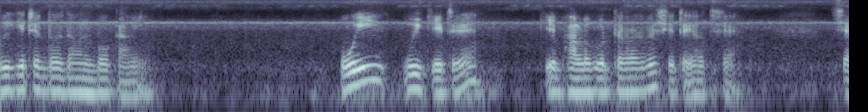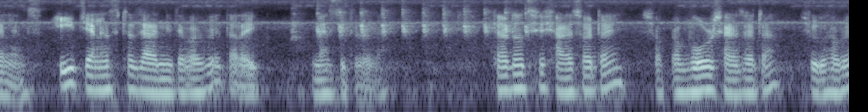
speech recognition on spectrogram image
উইকেটের দোষ দেওয়া মানে বোকামি ওই উইকেটে কে ভালো করতে পারবে সেটাই হচ্ছে চ্যালেঞ্জ এই চ্যালেঞ্জটা যারা নিতে পারবে, তারাই ম্যাচ জিতে দেবে খেলাটা হচ্ছে সাড়ে ছয়টায়, সকাল ভোর সাড়ে ছয়টা শুরু হবে।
